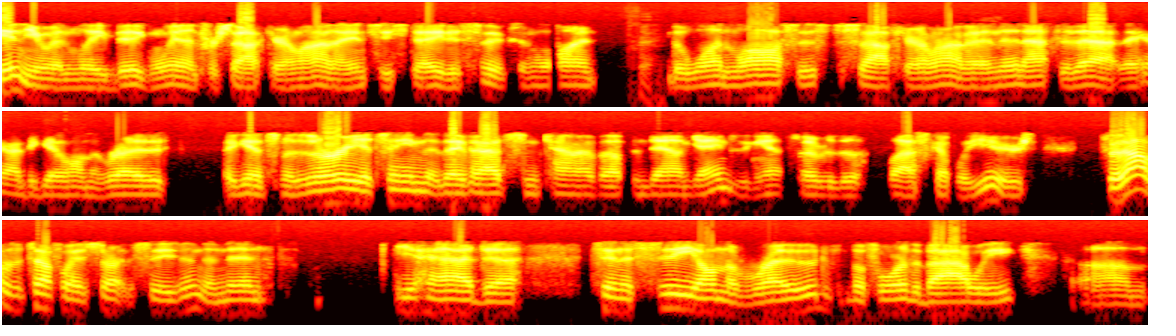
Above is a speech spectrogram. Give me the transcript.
genuinely big win for South Carolina. NC State is six and one. The one loss is to South Carolina, and then after that, they had to go on the road against Missouri, a team that they've had some kind of up and down games against over the last couple of years so that was a tough way to start the season. And then you had uh, Tennessee on the road before the bye week, um,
